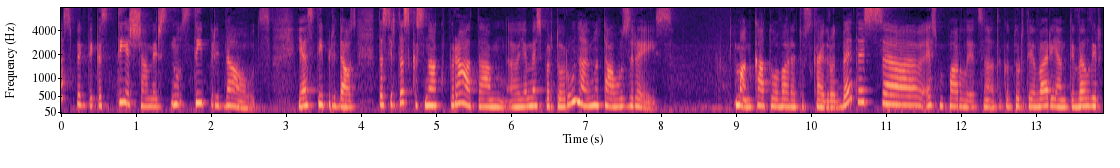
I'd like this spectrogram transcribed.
aspekti, kas tiešām ir nu, stipri daudz. Ja? Stipri daudz. Tas ir tas, kas nāk prātā, uh, ja mēs par to runājam, nu tā uzreiz man, kā to varētu skaidrot. Bet es uh, esmu pārliecināta, ka tur tie varianti vēl ir,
